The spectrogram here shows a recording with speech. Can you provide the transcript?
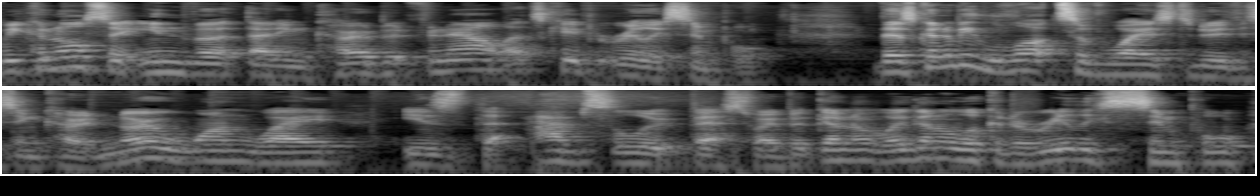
we can also invert that in code, but for now, let's keep it really simple. There's gonna be lots of ways to do this in code. No one way is the absolute best way, but gonna, we're gonna look at a really simple,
